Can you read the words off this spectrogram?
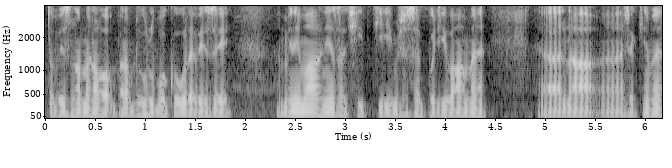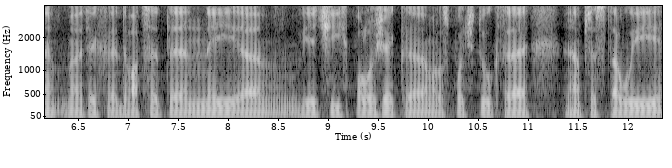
to by znamenalo opravdu hlubokou revizi, minimálně začít tím, že se podíváme na, řekněme, těch 20 největších položek rozpočtu, které představují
